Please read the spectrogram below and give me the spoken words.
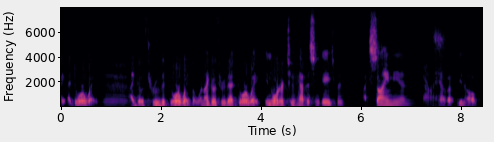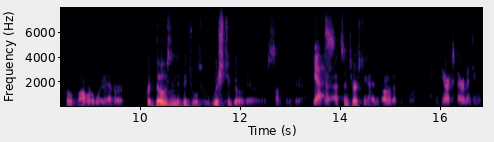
a, a doorway? Mm. I go through the doorway, but when I go through that doorway, in order to have this engagement, I sign in, Yes. I have a you know a profile or whatever. For those individuals who wish to go there, there's something there. Yes. That- that's interesting. I hadn't thought of that before. I they are experimenting with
